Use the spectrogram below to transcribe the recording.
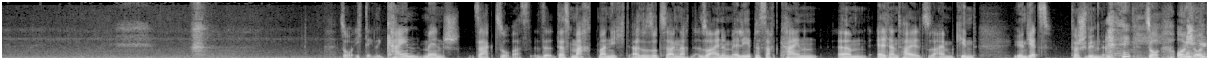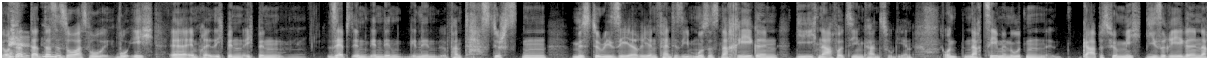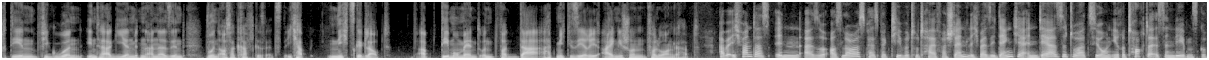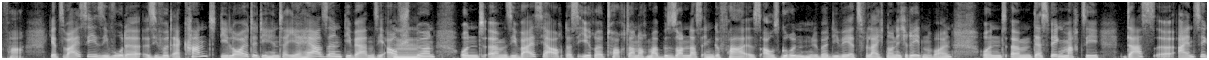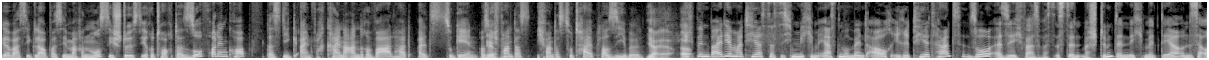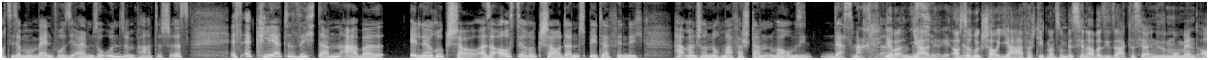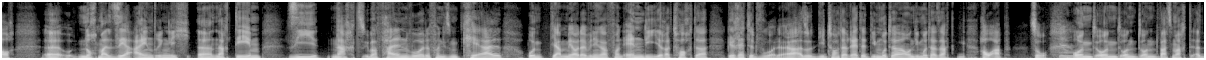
So, ich denke, kein Mensch sagt sowas. Das macht man nicht. Also sozusagen nach so einem Erlebnis sagt kein ähm, Elternteil zu einem Kind, und jetzt verschwinde. So, und, und, und da, da, das ist sowas, wo, wo ich, äh, ich bin, ich bin selbst in, in, den, in den fantastischsten Mystery-Serien, Fantasy, muss es nach Regeln, die ich nachvollziehen kann, zugehen. Und nach zehn Minuten gab es für mich diese Regeln, nach denen Figuren interagieren, miteinander sind, wurden außer Kraft gesetzt. Ich habe nichts geglaubt. Ab dem Moment. Und da hat mich die Serie eigentlich schon verloren gehabt. Aber ich fand das in, also aus Lauras Perspektive total verständlich, weil sie denkt ja in der Situation, ihre Tochter ist in Lebensgefahr. Jetzt weiß sie, sie wurde, sie wird erkannt, die Leute, die hinter ihr her sind, die werden sie aufspüren und ähm, sie weiß ja auch, dass ihre Tochter noch mal besonders in Gefahr ist aus Gründen, über die wir jetzt vielleicht noch nicht reden wollen. Und ähm, deswegen macht sie das äh, einzige, was sie glaubt, was sie machen muss. Sie stößt ihre Tochter so vor den Kopf, dass die einfach keine andere Wahl hat, als zu gehen. Also Ja. ich fand das, ich fand das total plausibel. Ja, äh, Ich bin bei dir, Matthias, dass sich mich im ersten Moment auch irritiert hat. So, also ich war so, was ist denn, was stimmt denn nicht mit der? Und es ist ja auch dieser Moment, wo sie einem so unsympathisch ist. Es erklärte sich dann aber in der Rückschau, also aus der Rückschau dann später finde ich, hat man schon noch mal verstanden, warum sie das macht. Ja, aber Ein ja, bisschen, aus ne? der Rückschau, ja, versteht man so ein bisschen, aber sie sagt es ja in diesem Moment auch äh, nochmal sehr eindringlich, äh, nachdem sie nachts überfallen wurde von diesem Kerl und ja mehr oder weniger von Andy, ihrer Tochter, gerettet wurde. Ja? Also die Tochter rettet die Mutter und die Mutter sagt, hau ab. So. Und, und, und, und was macht, äh,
